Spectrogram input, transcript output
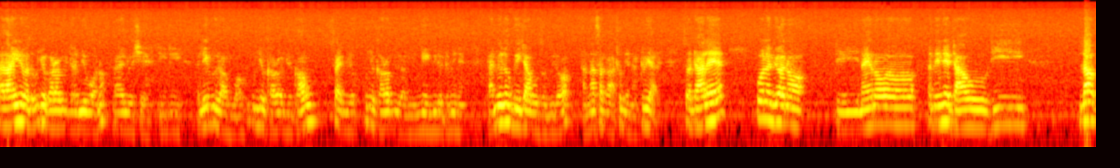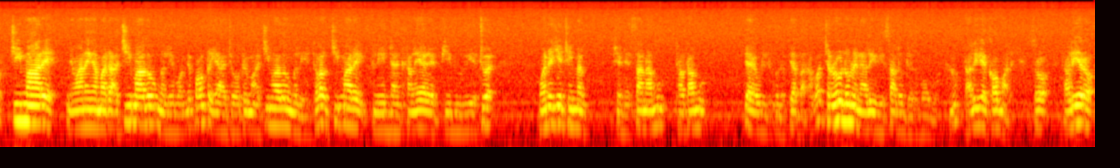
အဲ့ဒါကြီးတော့ဥညွတ်ကာရပြုဒါမျိုးပေါ့နော်အဲလိုရှိရင်ဒီဒီအလေးပြုတာပေါ့ဥညွတ်ကာရပြုခေါင်းစိုက်ပြီးတော့ဥညွတ်ကာရပြုတာနေပြီးတော့10မိနစ်ဒါမျိုးလုပ်ပေးကြဖို့ဆိုပြီးတော့ဒါနဆက်ကထုတ်နေတာတွေ့ရတယ်ဆိုတော့ဒါလည်းပုံလည်းပြောတော့ ဒီနိုင်ငံတော်အနေနဲ့ဒါကိုဒီလောက်ကြီးမားတဲ့မြန်မာနိုင်ငံမှာဒါအကြီးမားဆုံးငလင်ပေါ့နှစ်ပေါင်း100ကျော်အတွင်းမှာအကြီးမားဆုံးငလင်ဒါလောက်ကြီးမားတဲ့ငလင်တန်ခံရတဲ့ပြည်သူတွေအတွက်ဝန်ထမ်းချင်းထိမှတ်ဖြစ်နေစာနာမှုထောက်ထားမှုပြရဦးလို့ပြတ်တာပါကျွန်တော်တို့လုပ်နေတာလေးတွေစလုပ်တဲ့သဘောပေါ့နော်ဒါလေးလည်းကောင်းပါလေဆိုတော့ဒါလေးကတော့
